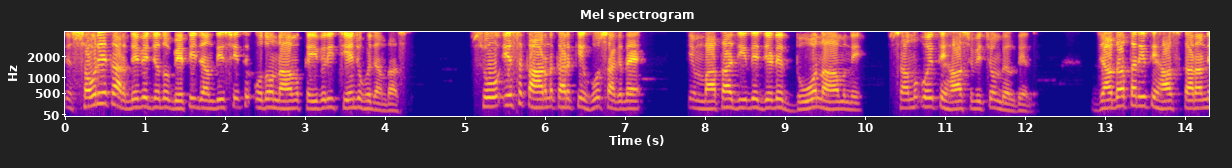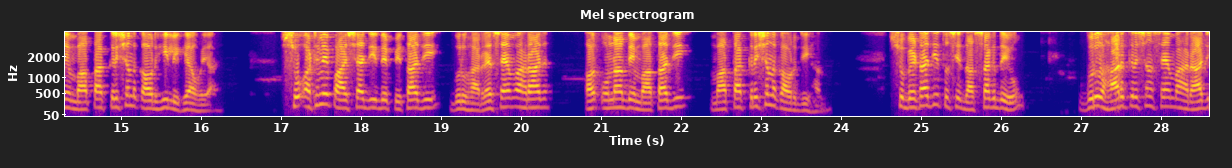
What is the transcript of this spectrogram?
ਤੇ ਸਹੁਰੇ ਘਰ ਦੇ ਵਿੱਚ ਜਦੋਂ ਬੇਟੀ ਜਾਂਦੀ ਸੀ ਤੇ ਉਦੋਂ ਨਾਮ ਕਈ ਵਾਰੀ ਚੇਂਜ ਹੋ ਜਾਂਦਾ ਸੀ। ਸੋ ਇਸ ਕਾਰਨ ਕਰਕੇ ਹੋ ਸਕਦਾ ਹੈ ਕਿ ਮਾਤਾ ਜੀ ਦੇ ਜਿਹੜੇ ਦੋ ਨਾਮ ਨੇ, ਸਾਨੂੰ ਉਹ ਇਤਿਹਾਸ ਵਿੱਚੋਂ ਮਿਲਦੇ ਨੇ। ਜ਼ਿਆਦਾਤਰ ਇਤਿਹਾਸਕਾਰਾਂ ਨੇ ਮਾਤਾ ਕ੍ਰਿਸ਼ਨ ਕੌਰ ਹੀ ਲਿਖਿਆ ਹੋਇਆ ਹੈ। ਸੋ 8ਵੇਂ ਪਾਤਸ਼ਾਹ ਜੀ ਦੇ ਪਿਤਾ ਜੀ ਗੁਰੂ ਹਰਿ ਸਾਹਿਬ ਮਹਾਰਾਜ ਔਰ ਉਹਨਾਂ ਦੇ ਮਾਤਾ ਜੀ ਮਾਤਾ ਕ੍ਰਿਸ਼ਨ ਕੌਰ ਜੀ ਹਨ। ਸੋ ਬੇਟਾ ਜੀ, ਤੁਸੀਂ ਦੱਸ ਸਕਦੇ ਹੋ, ਗੁਰੂ ਹਰਕ੍ਰਿਸ਼ਨ ਸਾਹਿਬ ਮਹਾਰਾਜ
